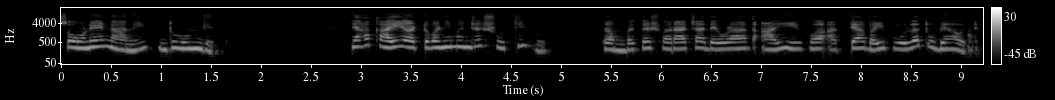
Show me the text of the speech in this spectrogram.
सोने नाणे धुवून घेतले ह्या काही आठवणी म्हणजे श्रुती होत त्र्यंबकेश्वराच्या देवळात आई व आत्याबाई बोलत उभ्या होत्या.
